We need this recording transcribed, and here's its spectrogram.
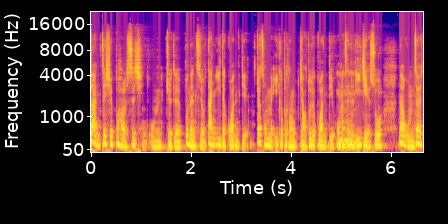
但这些不好的事情，我们觉得不能只有单一的观点，要从每一个不同角度的观点，我们才能理解说，那我们在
